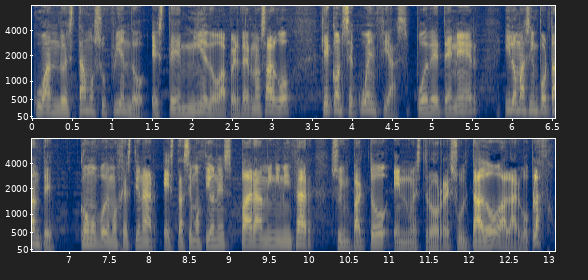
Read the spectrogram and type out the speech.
cuando estamos sufriendo este miedo a perdernos algo, qué consecuencias puede tener y lo más importante, cómo podemos gestionar estas emociones para minimizar su impacto en nuestro resultado a largo plazo.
